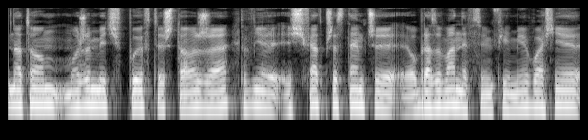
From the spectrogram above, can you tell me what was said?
na to może mieć wpływ też to, że pewnie świat przestępczy obrazowany w tym filmie właśnie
